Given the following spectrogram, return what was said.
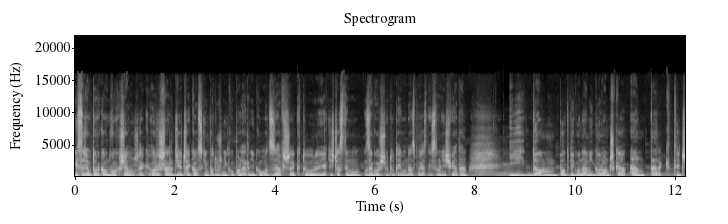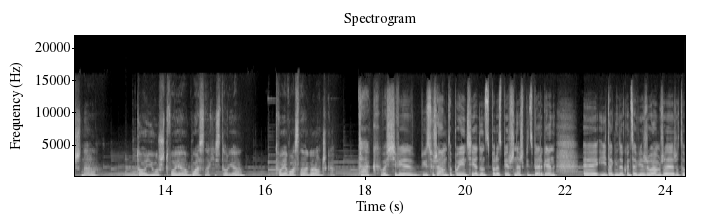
Jesteś autorką dwóch książek o Ryszardzie Czajkowskim, podróżniku, polarniku od zawsze, który jakiś czas temu zagościł tutaj u nas po jasnej stronie świata. I Dom pod biegunami Gorączka Antarktyczna to już twoja własna historia, twoja własna gorączka. Tak, właściwie słyszałam to pojęcie jadąc po raz pierwszy na Spitsbergen yy, i tak nie do końca wierzyłam, że, że to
